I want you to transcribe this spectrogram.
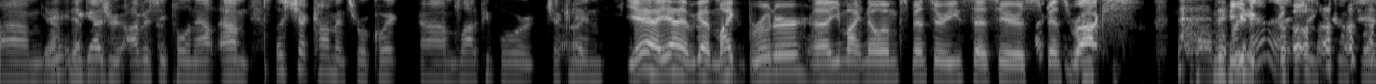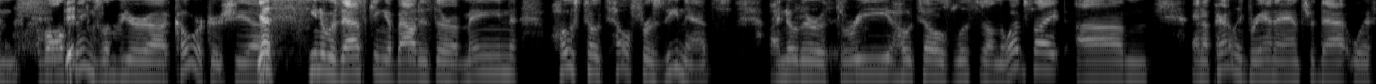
Um, Yeah, and yeah. you guys are obviously pulling out. Um, let's check comments real quick. Um, a lot of people were checking Uh, in. Yeah, yeah. We got Mike Bruner. Uh, you might know him, Spencer. He says here, Spence rocks. You Brianna actually jumped in of all Did- things. One of your uh, coworkers. She uh, yes. Tina was asking about is there a main host hotel for ZNats? I know there are three hotels listed on the website. Um, and apparently Brianna answered that with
